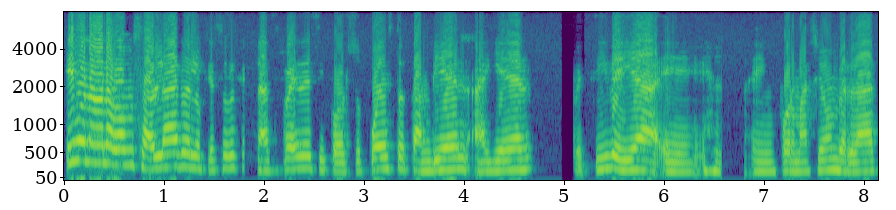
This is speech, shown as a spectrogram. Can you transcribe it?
Y bueno, ahora vamos a hablar de lo que surge en las redes y por supuesto también ayer, pues sí veía eh, información, ¿verdad?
